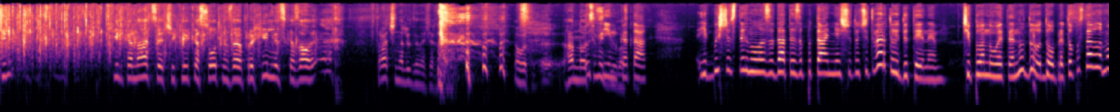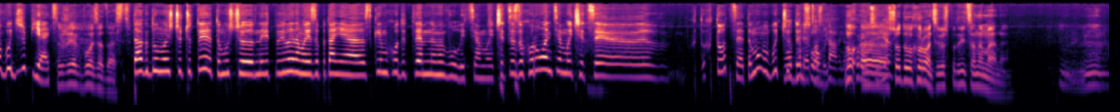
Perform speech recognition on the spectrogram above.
кіль... кілька націй чи кілька сот, не знаю, прихильниць сказали, ех, втрачена людина чергово. От, е, Ганна, оцініть, будь Оцінка, ласка. так. Якби ще встигнула задати запитання щодо четвертої дитини, чи плануєте? Ну до- добре, то поставила, мабуть, вже п'ять. Це вже як Бозя дасть. Так, думаю, що чотири, тому що не відповіли на моє запитання, з ким ходить темними вулицями. Чи це з охоронцями, чи це е, хто, хто це? Тому, мабуть, Ну, одним чотири словом, поставлю. Ну, Охоронці е, є? щодо охоронців, ви ж подивіться на мене. М,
